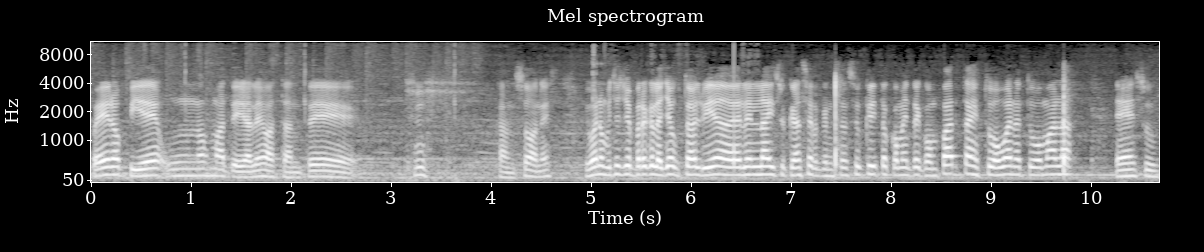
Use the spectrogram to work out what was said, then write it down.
Pero pide unos materiales bastante uf, canzones. Y bueno muchachos, espero que les haya gustado el video. Denle like, suscríbanse los que no están suscritos, comenten, compartan. Estuvo bueno, estuvo mala. Dejen sus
